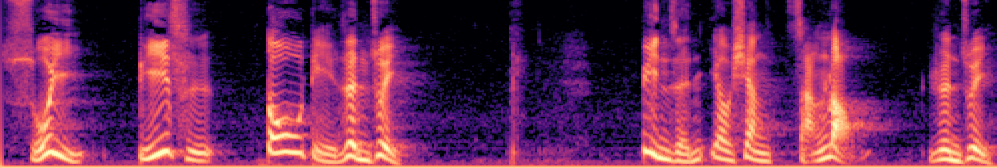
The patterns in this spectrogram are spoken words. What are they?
所以彼此都得认罪。病人要向长老认罪，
